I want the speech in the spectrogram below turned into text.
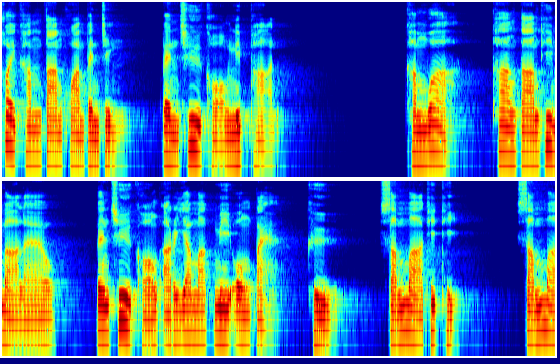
ถ้อยคำตามความเป็นจริง เป็นชื่อของนิพพานคำว่า ทางตามที่มาแล้ว เป็นชื่อของอริยมรรคมีองค์แปดคือ สัมมาทิฏฐิ สัมมา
